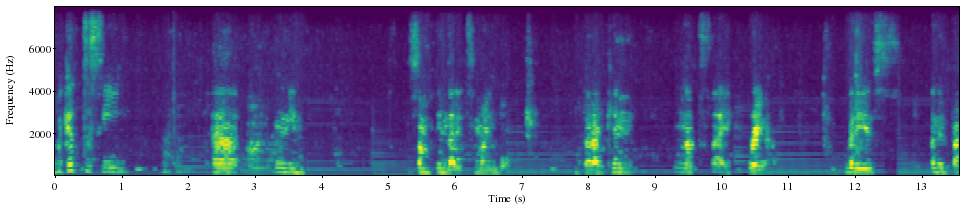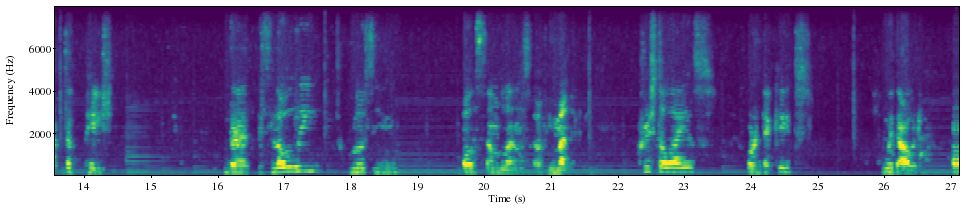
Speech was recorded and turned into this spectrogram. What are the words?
We get to see uh, I mean, something that it's mind blowing that I can not say right now, but is an infected patient that is slowly losing all semblance of humanity, crystallized for decades without a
